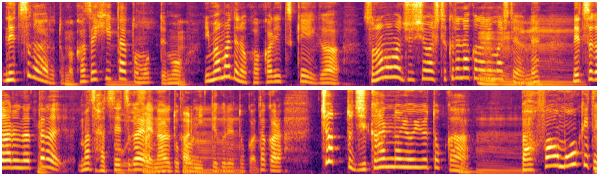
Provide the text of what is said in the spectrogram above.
熱があるとか風邪ひいたと思っても、今までのかかりつけ医がそのまま受診はしてくれなくなりましたよね。熱があるんだったら、まず発熱外来のあるところに行ってくれとか、だからちょっと時間の余裕とか、バッファーを設けて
